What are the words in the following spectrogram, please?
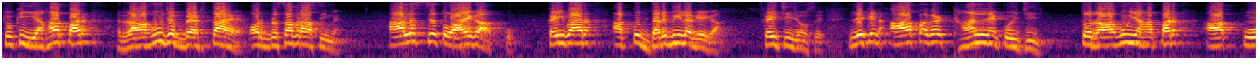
क्योंकि यहाँ पर राहु जब बैठता है और वृषभ राशि में, आलस्य तो आएगा आपको। कई बार आपको डर भी लगेगा कई चीज़ों से। लेकिन आप अगर ठान लें कोई चीज़ तो राहु यहाँ पर आपको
